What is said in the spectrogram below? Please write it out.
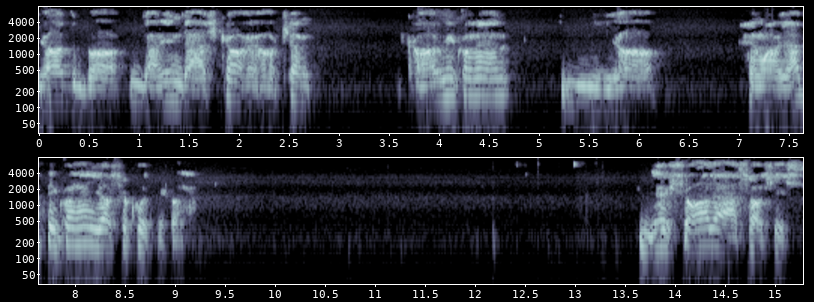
یاد با در این دستگاه حاکم کار می‌کنن یا حمایت می‌کنن یا سکوت می‌کنن. یک سوال اساسی است.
